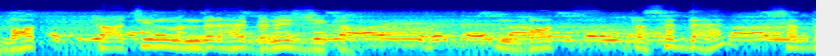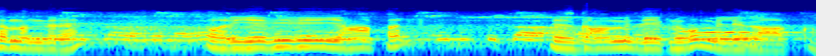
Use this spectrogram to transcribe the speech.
बहुत प्राचीन मंदिर है गणेश जी का। बहुत प्रसिद्ध है सिद्ध मंदिर है। और ये भी, भी यहाँ पर इस गाँव में देखने को मिलेगा आपको।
